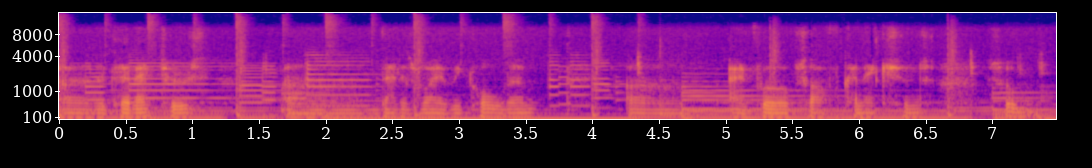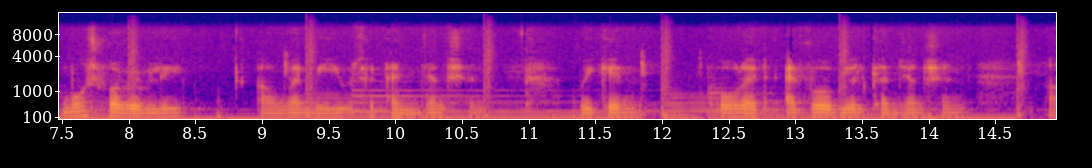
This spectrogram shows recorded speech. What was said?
uh, the characters, uh, that is why we call them uh, adverbs of connections so most probably uh, when we use a conjunction we can call it adverbial conjunction uh,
